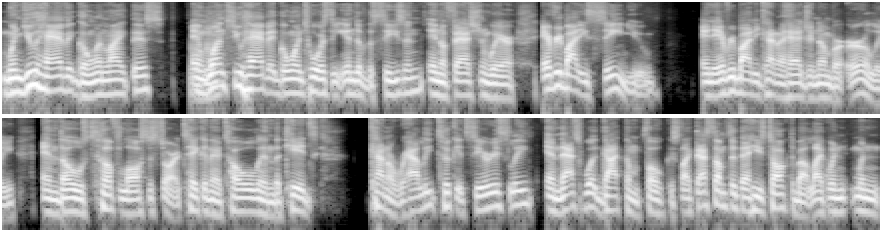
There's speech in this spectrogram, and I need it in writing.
When you have it going like this, and Mhm. once you have it going towards the end of the season in a fashion where everybody's seen you and everybody kind of had your number early, and those tough losses started taking their toll, and the kids kind of rallied, took it seriously, and that's what got them focused. Like that's something that he's talked about. Like when when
